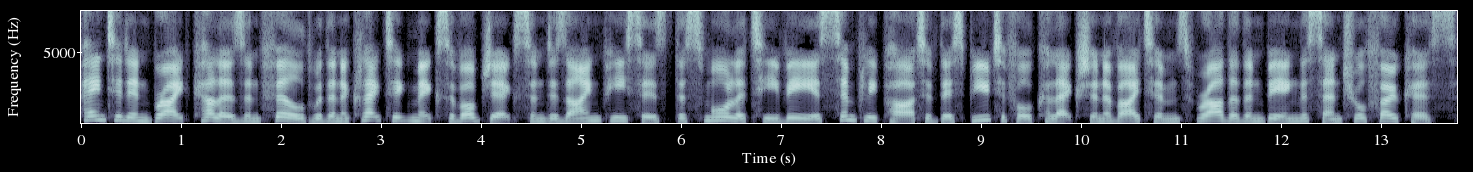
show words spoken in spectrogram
Painted in bright colors and filled with an eclectic mix of objects and design pieces, the smaller TV is simply part of this beautiful collection of items, rather than being the central focus.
